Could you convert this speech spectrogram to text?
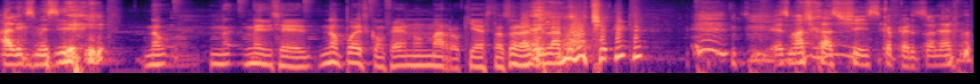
Alex Messier. No, no- me dice, no puedes confiar en un marroquí a estas horas de la noche. es más hashish que persona, ¿no?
